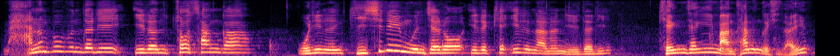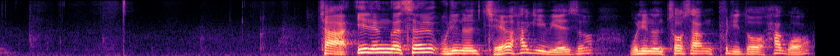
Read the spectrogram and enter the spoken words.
많은 부분들이 이런 조상과 우리는 기신의 문제로 이렇게 일어나는 일들이 굉장히 많다는 것이다. 자, 이런 것을 우리는 제어하기 위해서 우리는 조상풀이도 하고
